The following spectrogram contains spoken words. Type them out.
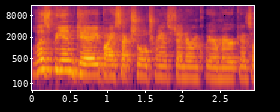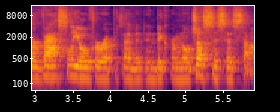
Lesbian, gay, bisexual, transgender, and queer Americans are vastly overrepresented in the criminal justice system.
